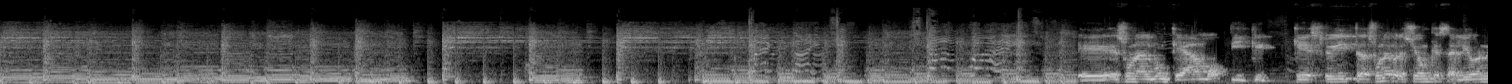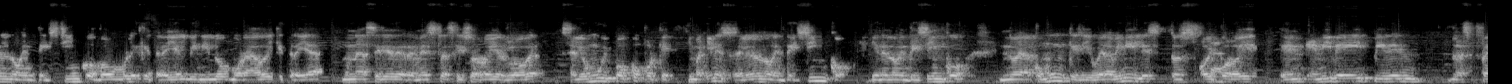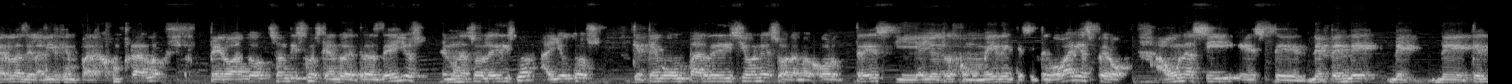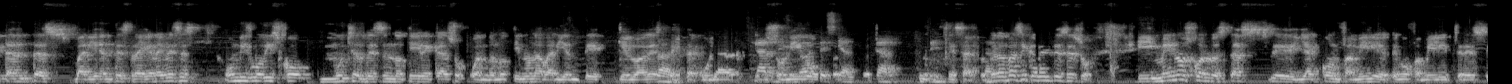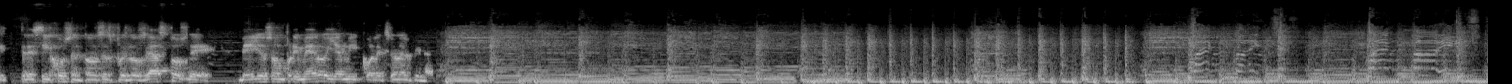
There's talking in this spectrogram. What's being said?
Eh, es un álbum que amo y que que estoy tras una versión que salió en el 95 doble que traía el vinilo morado y que traía una serie de remezclas que hizo Roger Glover. Salió muy poco porque, imagínense, salió en el 95 y en el 95 no era común que hubiera viniles. Entonces, hoy por hoy en, en eBay piden las perlas de la Virgen para comprarlo, pero ando, son discos que ando detrás de ellos en una sola edición. Hay otros que tengo un par de ediciones o a lo mejor tres y hay otros como Maiden que sí tengo varias, pero aún así este, depende de, de qué tantas variantes traigan. Hay veces un mismo disco muchas veces no tiene caso cuando no tiene una variante que lo haga espectacular, el sonido. Especial, Exacto, pero básicamente es eso. Y menos cuando estás eh, ya con familia, yo tengo familia y tres, tres hijos, entonces pues los gastos de, de ellos son primero y ya mi colección al final.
